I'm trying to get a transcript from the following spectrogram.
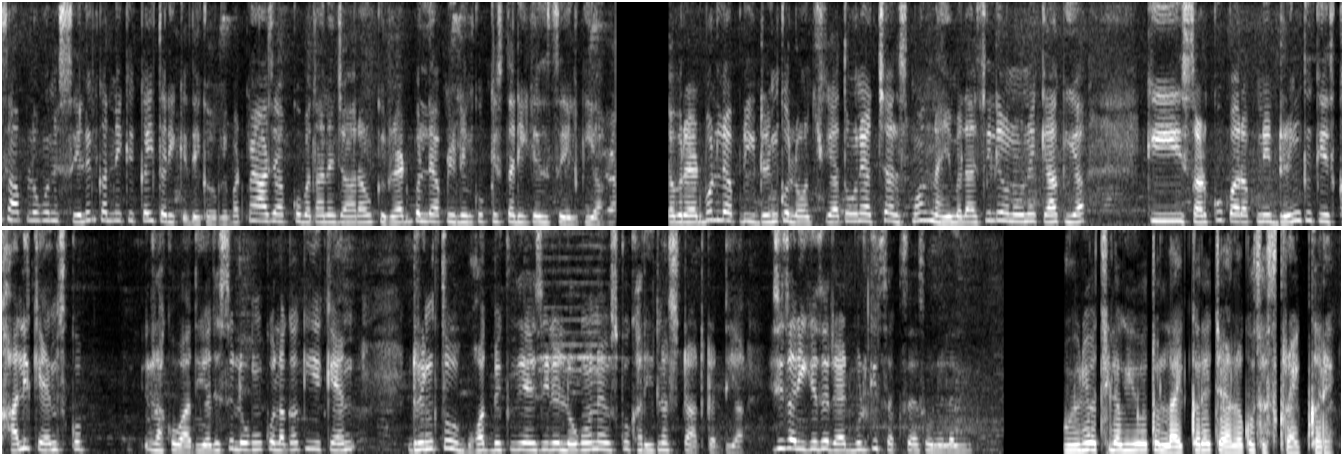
इस आप लोगों ने सेलिंग करने के कई तरीके देखे होंगे बट मैं आज आपको बताने जा रहा हूँ कि रेड बुल ने अपनी ड्रिंक को किस तरीके से सेल किया। जब रेड बुल ने अपनी ड्रिंक को लॉन्च किया तो उन्हें अच्छा रिस्पॉन्स नहीं मिला, इसीलिए उन्होंने क्या किया कि सड़कों पर अपनी ड्रिंक के खाली कैंस को रखवा दिया, जिससे लोगों को लगा कि ये कैन ड्रिंक तो बहुत बिकती है, इसीलिए लोगों ने उसको ख़रीदना स्टार्ट कर दिया। इसी तरीके से रेड बुल की सक्सेस होने लगी। वीडियो अच्छी लगी हो तो लाइक करें, चैनल को सब्सक्राइब करें।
